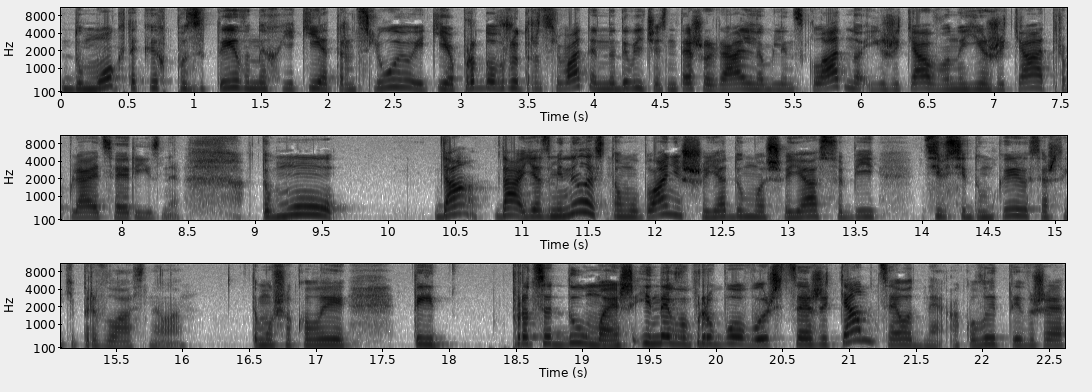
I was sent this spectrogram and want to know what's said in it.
Думок таких позитивних, які я транслюю, які я продовжую транслювати, не дивлячись на те, що реально, блін, складно, і життя, воно є життя, трапляється різне. Тому, да, да, я змінилась в тому плані, що я думаю, що я собі ці всі думки все ж таки привласнила. Тому що коли ти про це думаєш і не випробовуєш це життям, це одне. А коли ти вже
